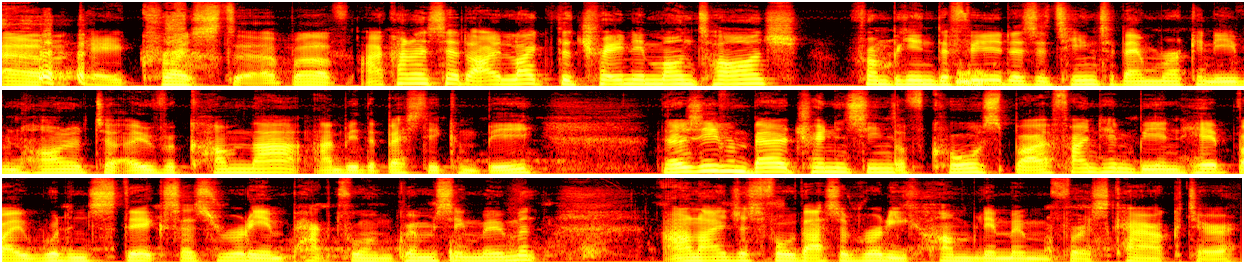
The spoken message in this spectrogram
oh okay, Christ above. I kinda said I like the training montage from being defeated as a team to them working even harder to overcome that and be the best they can be. There's even better training scenes, of course, but I find him being hit by wooden sticks as a really impactful and grimacing moment. And I just thought that's a really humbling moment for his character.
